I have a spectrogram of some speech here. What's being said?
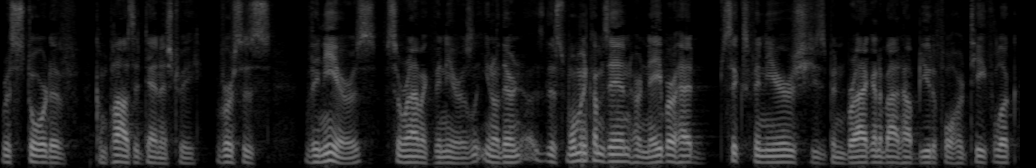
restorative composite dentistry versus veneers, ceramic veneers. You know, this woman comes in, her neighbor had six veneers. She's been bragging about how beautiful her teeth look,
